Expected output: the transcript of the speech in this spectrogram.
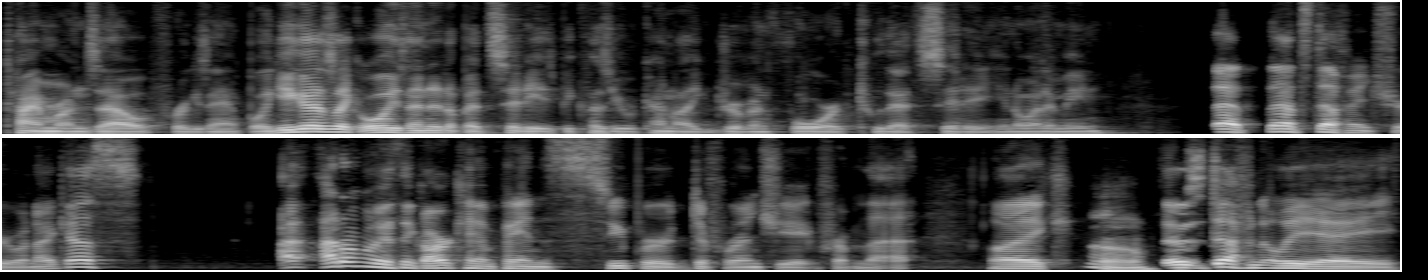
time runs out for example like you guys like always ended up at cities because you were kind of like driven forward to that city you know what i mean That that's definitely true. And I guess I, I don't really think our campaigns super differentiate from that. Like Oh, there's definitely a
